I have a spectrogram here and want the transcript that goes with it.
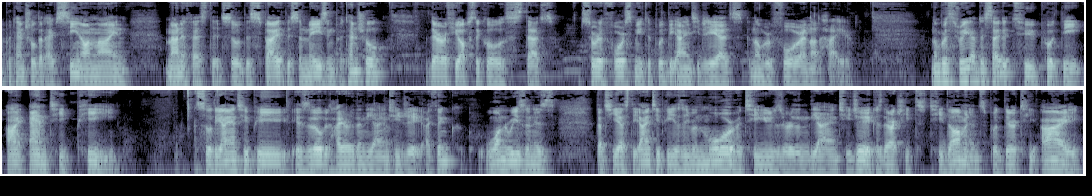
a potential that I've seen online manifested. So despite this amazing potential, there are a few obstacles that sort of force me to put the INTJ at number four and not higher. Number three, I've decided to put the INTP. So the INTP is a little bit higher than the INTJ. I think one reason is that yes, the INTP is even more of a T user than the INTJ because they're actually T dominant, but they're TI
